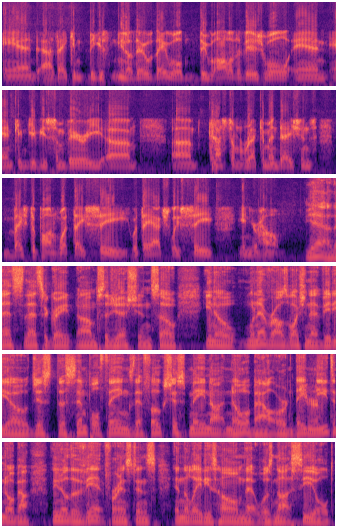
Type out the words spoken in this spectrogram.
and uh, they can because you know they they will do all of the visual and and can give you some very um, um, custom recommendations based upon what they see, what they actually see in your home. Yeah, that's that's a great um, suggestion. So, you know, whenever I was watching that video, just the simple things that folks just may not know about or they sure. need to know about. You know, the vent, for instance, in the lady's home that was not sealed,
